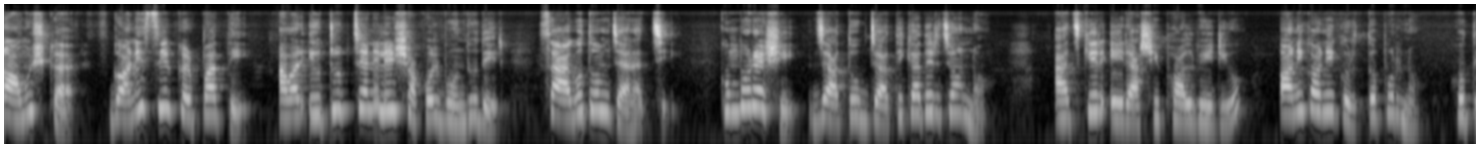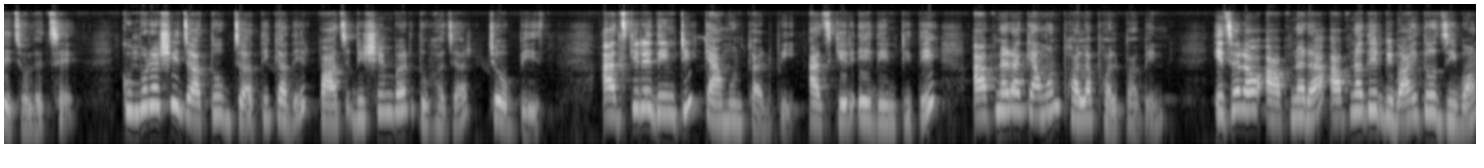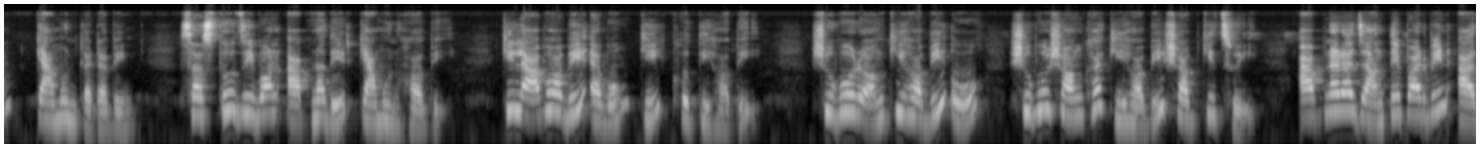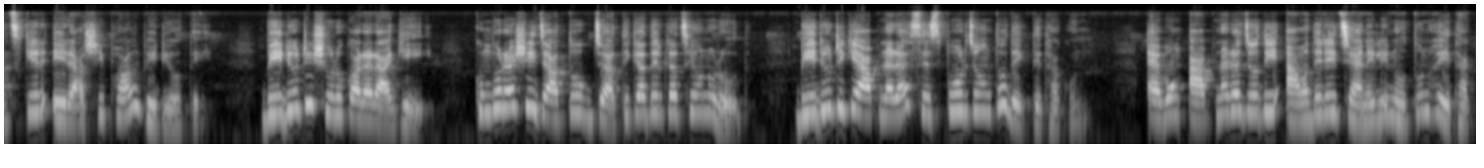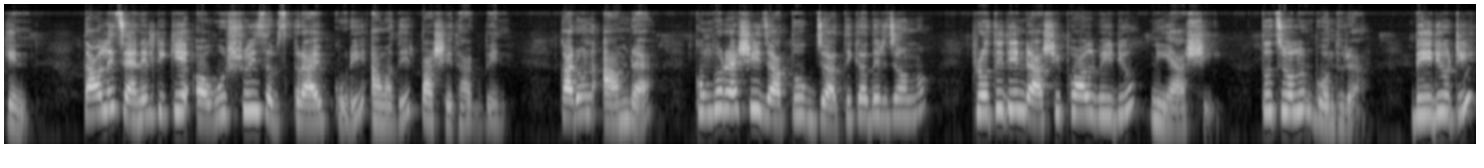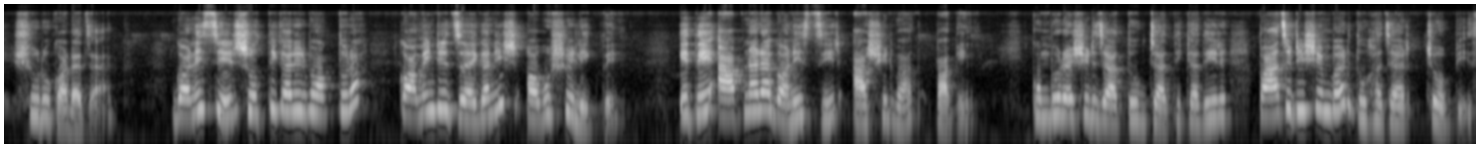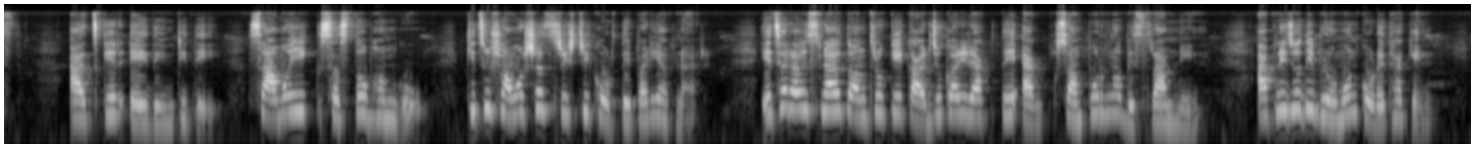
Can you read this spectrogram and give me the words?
নমস্কার। গণেশজির কৃপাতে আমার ইউটিউব চ্যানেলের সকল বন্ধুদের স্বাগতম জানাচ্ছি। কুম্ভ রাশি জাতক জাতিকাদের জন্য আজকের এই রাশিফল ভিডিও অনেক অনেক গুরুত্বপূর্ণ হতে চলেছে। কুম্ভ রাশি জাতক জাতিকাদের পাঁচ ডিসেম্বর দু হাজার চব্বিশ। আজকের এই দিনটি কেমন কাটবে? আজকের এই দিনটিতে আপনারা কেমন ফলাফল পাবেন? এছাড়াও আপনারা আপনাদের বিবাহিত জীবন কেমন কাটাবেন? স্বাস্থ্য জীবন আপনাদের কেমন হবে? কি লাভ হবে এবং কি ক্ষতি হবে? শুভ রং কী হবে ও শুভ সংখ্যা কী হবে সব কিছুই আপনারা জানতে পারবেন আজকের এই রাশিফল ভিডিওতে। ভিডিওটি শুরু করার আগে কুম্ভরাশি জাতক জাতিকাদের কাছে অনুরোধ, ভিডিওটিকে আপনারা শেষ পর্যন্ত দেখতে থাকুন এবং আপনারা যদি আমাদের এই চ্যানেলে নতুন হয়ে থাকেন তাহলে চ্যানেলটিকে অবশ্যই সাবস্ক্রাইব করে আমাদের পাশে থাকবেন। কারণ আমরা কুম্ভরাশি জাতক জাতিকাদের জন্য প্রতিদিন রাশিফল ভিডিও নিয়ে আসি। তো চলুন বন্ধুরা, ভিডিওটি শুরু করা যাক। গণেশজির সত্যিকারের ভক্তরা কমেন্টের জায়গা নিস অবশ্যই লিখবেন। এতে আপনারা গণেশজির আশীর্বাদ পাবেন। কুম্ভরাশির জাতক জাতিকাদের পাঁচ ডিসেম্বর দু হাজার চব্বিশ। আজকের এই দিনটিতে সাময়িক স্বাস্থ্যভঙ্গ কিছু সমস্যার সৃষ্টি করতে পারি আপনার। এছাড়াও স্নায়ুতন্ত্রকে কার্যকারী রাখতে এক সম্পূর্ণ বিশ্রাম নিন। আপনি যদি ভ্রমণ করে থাকেন,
